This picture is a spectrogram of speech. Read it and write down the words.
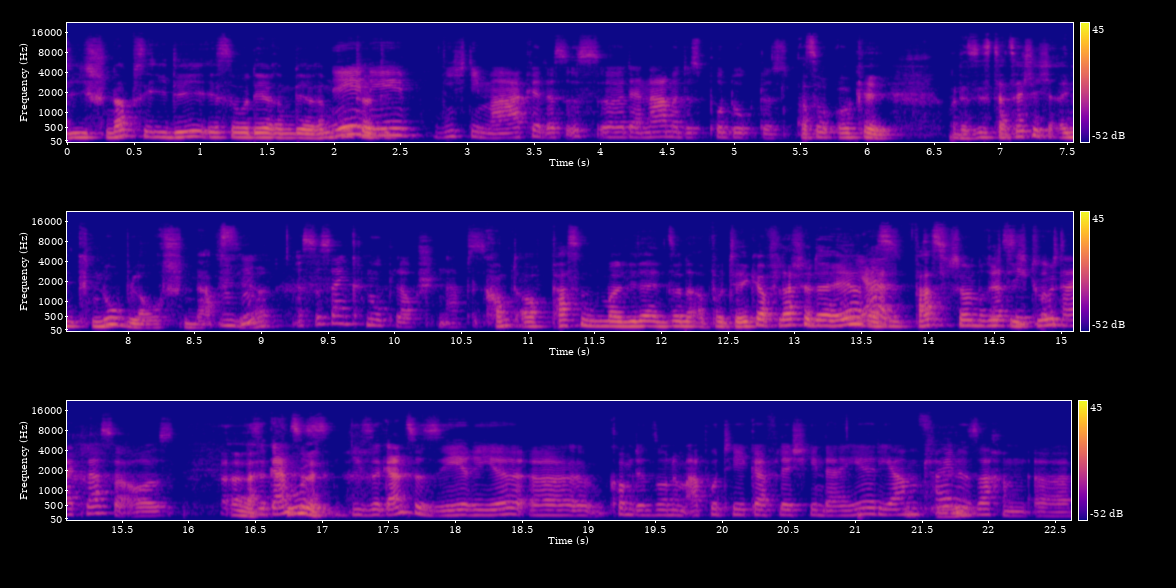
die Schnapsidee ist so deren deren Nee, Unter- nee, nicht die Marke, das ist äh, der Name des Produktes. Achso, okay. Und das ist tatsächlich ein Knoblauchschnaps, Mhm. ja. Es ist ein Knoblauchschnaps. Kommt auch passend mal wieder in so eine Apothekerflasche daher. Ja, das passt schon Das richtig sieht gut. total klasse aus. Ah, Diese ganze, cool. diese ganze Serie äh, kommt in so einem Apothekerfläschchen daher. Die haben feine Sachen äh,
